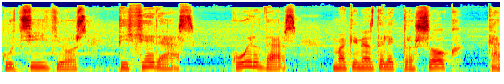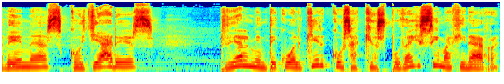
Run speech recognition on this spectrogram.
cuchillos, tijeras, cuerdas, máquinas de electroshock, cadenas, collares. Realmente cualquier cosa que os podáis imaginar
